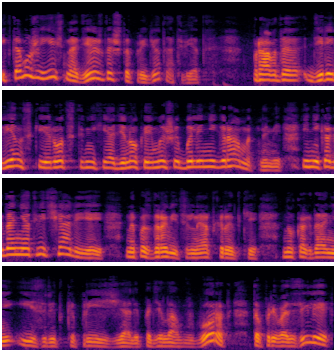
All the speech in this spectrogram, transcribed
и к тому же есть надежда, что придет ответ. Правда, деревенские родственники одинокой мыши были неграмотными и никогда не отвечали ей на поздравительные открытки, но когда они изредка приезжали по делам в город, то привозили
